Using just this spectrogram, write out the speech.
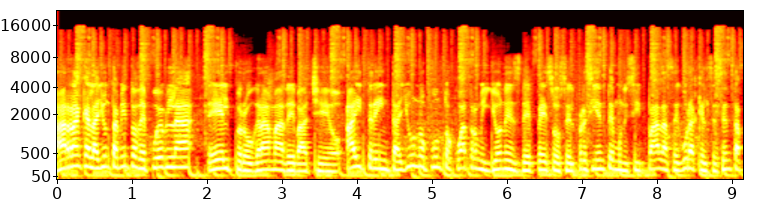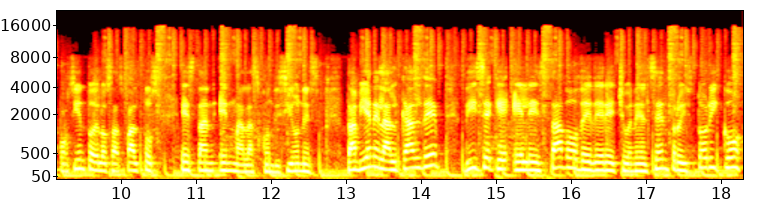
Arranca el Ayuntamiento de Puebla el programa de bacheo. Hay 31.4 millones de pesos. El presidente municipal asegura que el 60% de los asfaltos están en malas condiciones. También el alcalde dice que el Estado de Derecho en el centro histórico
